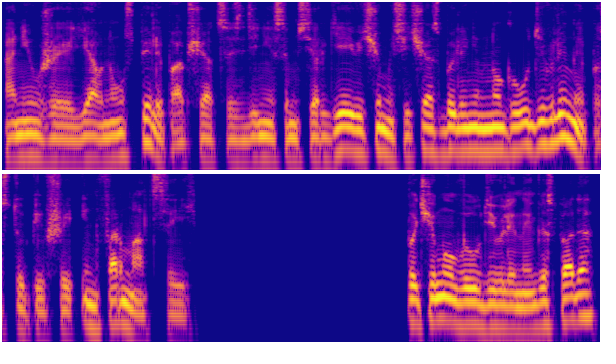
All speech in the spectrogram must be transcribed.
Они уже явно успели пообщаться с Денисом Сергеевичем и сейчас были немного удивлены поступившей информацией. «Почему вы удивлены, господа?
